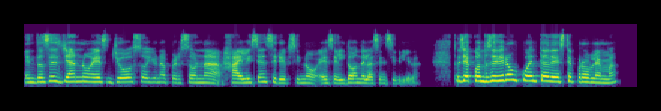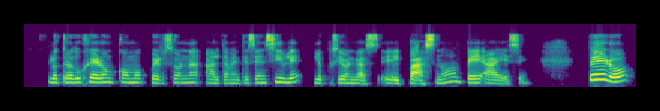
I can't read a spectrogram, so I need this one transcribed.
Entonces ya no es yo soy una persona highly sensitive, sino es el don de la sensibilidad. Entonces ya cuando se dieron cuenta de este problema, lo tradujeron como persona altamente sensible, le pusieron las, el PAS, ¿no? P-A-S. Pero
